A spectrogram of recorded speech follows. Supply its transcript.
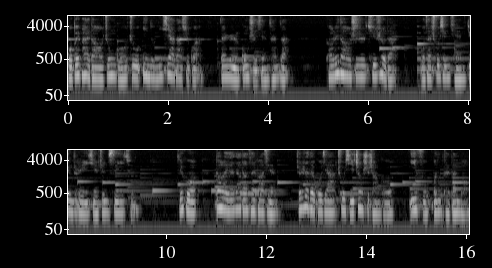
我被派到中国驻印度尼西亚大使馆担任公使衔参赞。考虑到是去热带，我在出行前定制了一些真丝衣裙。结果到了雅加达才发现，这热带国家出席正式场合，衣服不能太单薄，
